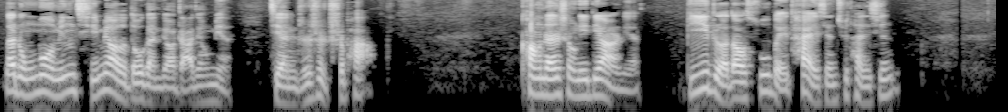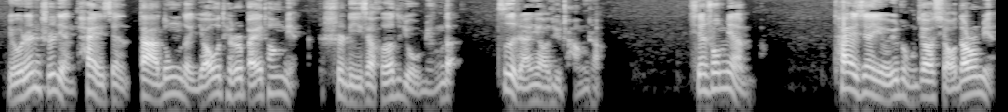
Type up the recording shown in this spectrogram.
那种莫名其妙的都敢叫炸酱面，简直是吃怕了。抗战胜利第二年，笔者到苏北泰县去探亲，有人指点泰县大东的窑蹄白汤面。是李下河子有名的，自然要去尝尝。先说面吧，泰县有一种叫小刀面，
